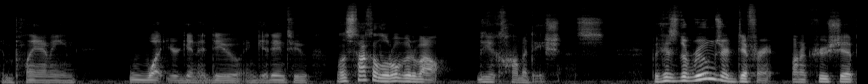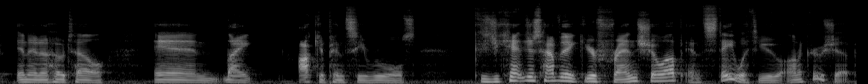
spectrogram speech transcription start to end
and planning what you're going to do and get into. Let's talk a little bit about the accommodations because the rooms are different on a cruise ship and in a hotel. And like, occupancy rules because you can't just have like your friends show up and stay with you on a cruise ship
